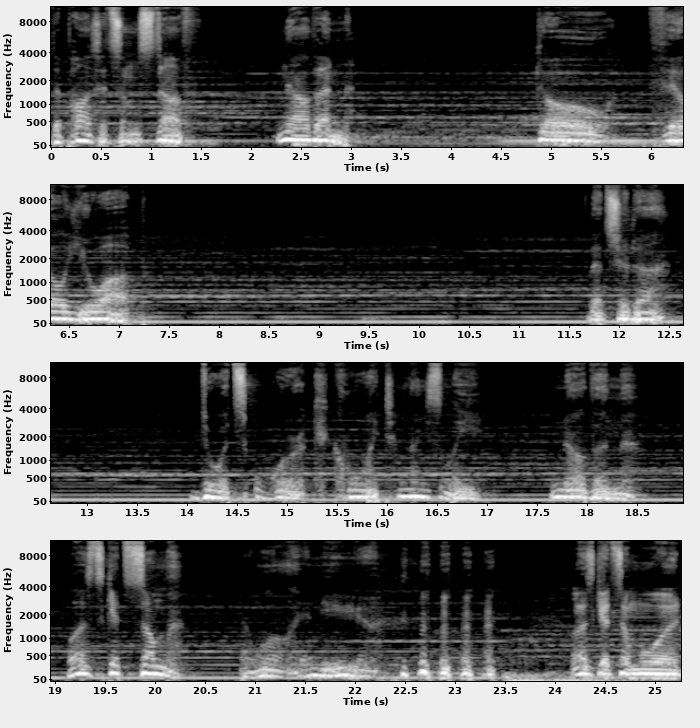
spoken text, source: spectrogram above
deposit some stuff. Now then, go fill you up. That should uh, do its work quite nicely. Now then, let's get some. Well, in here. let's get some wood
